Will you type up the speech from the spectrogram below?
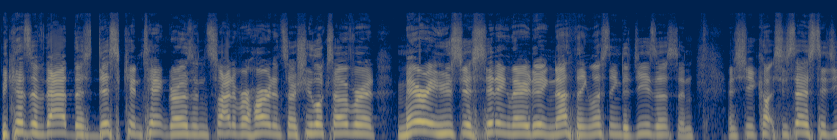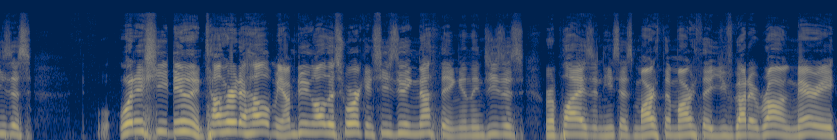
because of that this discontent grows inside of her heart and so she looks over at Mary who's just sitting there doing nothing listening to Jesus and, and she she says to Jesus, what is she doing? Tell her to help me. I'm doing all this work and she's doing nothing. And then Jesus replies and he says, Martha, Martha, you've got it wrong. Mary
